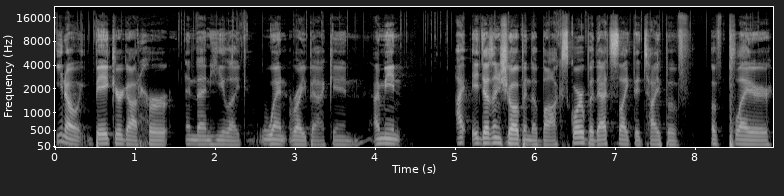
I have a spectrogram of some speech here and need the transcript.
you know Baker got hurt and then he like went right back in. I mean, I it doesn't show up in the box score, but that's like the type of of player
